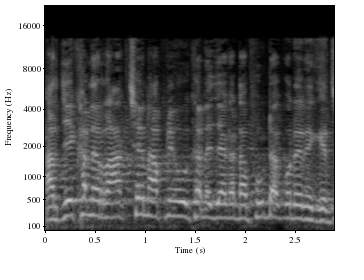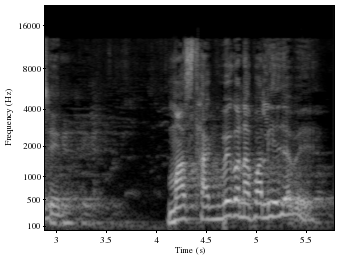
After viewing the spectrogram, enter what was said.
আর যেখানে রাখছেন, আপনি ওইখানে জায়গাটা ফুটা করে রেখেছেন। মাছ থাকবে না, পালিয়ে যাবে?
